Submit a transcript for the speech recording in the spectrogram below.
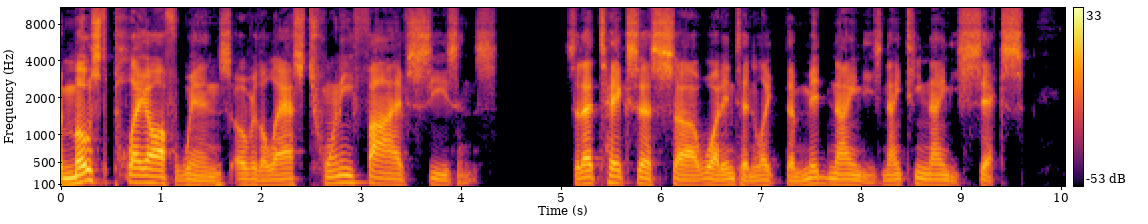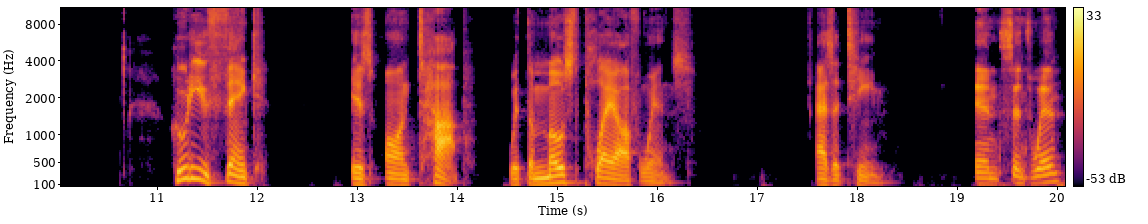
The most playoff wins over the last 25 seasons. So that takes us uh, what into like the mid 90s, 1996. Who do you think is on top with the most playoff wins as a team? and since when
